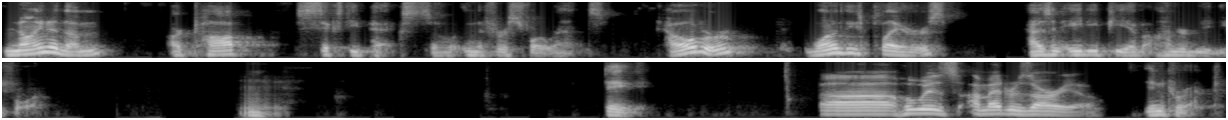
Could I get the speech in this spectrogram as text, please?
Nine of them are top 60 picks. So in the first four rounds. However, one of these players has an ADP of 184. Hmm. Dave, Uh, who is Amed Rosario? incorrect.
